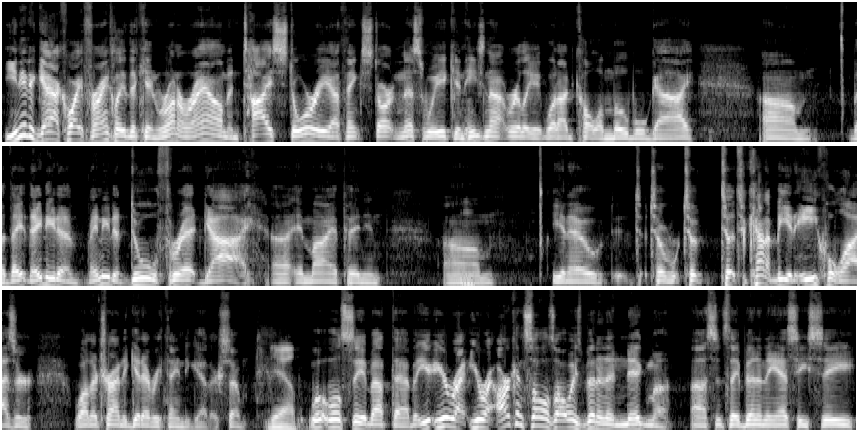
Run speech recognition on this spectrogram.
You need a guy, quite frankly, that can run around. And Ty Storey, I think, starting this week, and he's not really what I'd call a mobile guy. Um, but they, they need a they need a dual threat guy, uh, in my opinion. Um, you know, to to to, to kind of be an equalizer while they're trying to get everything together. So Yeah. we'll, we'll see about that. But you're, you're right. You're right. Arkansas has always been an enigma uh, since they've been in the SEC.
